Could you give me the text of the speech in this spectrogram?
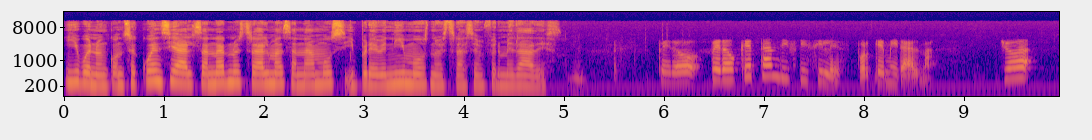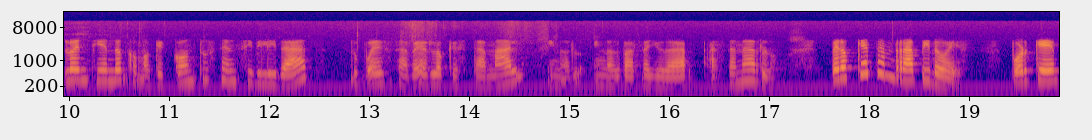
y, bueno, en consecuencia, al sanar nuestra alma, sanamos y prevenimos nuestras enfermedades. Pero, pero ¿qué tan difícil es? Porque mira, Alma, yo lo entiendo como que con tu sensibilidad tú puedes saber lo que está mal y nos, y nos vas a ayudar a sanarlo. Pero ¿qué tan rápido es? Porque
